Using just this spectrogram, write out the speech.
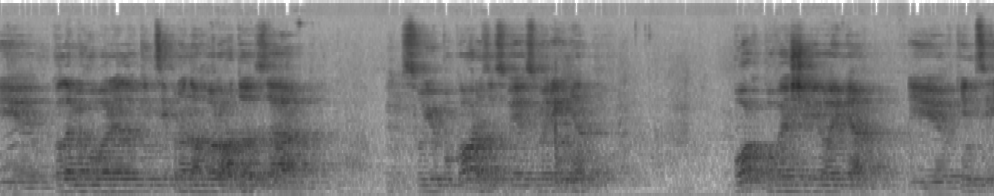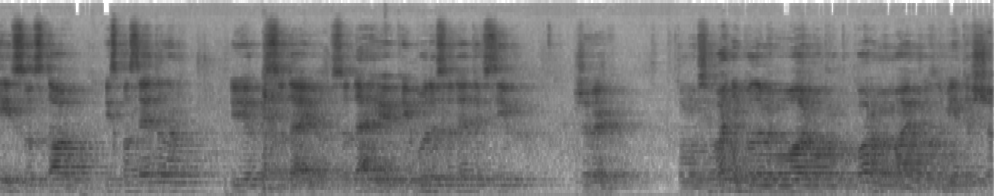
І коли ми говорили в кінці про нагороду за свою покору, за своє смиріння, Бог повищив його ім'я. І в кінці Ісус став і Спасителем, і суддею, суддею, який буде судити всіх живих. Тому сьогодні, коли ми говоримо про покору, ми маємо розуміти, що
